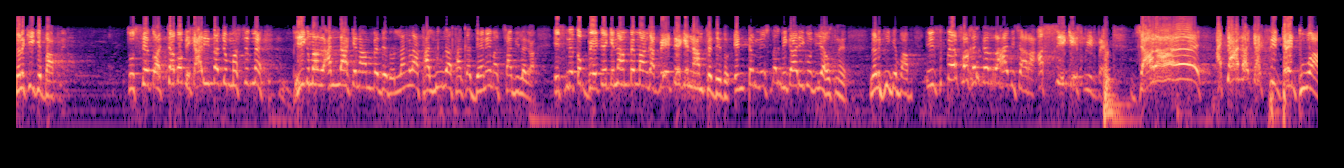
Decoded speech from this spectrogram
لڑکی کے باپ نے۔ تو اس سے تو اچھا وہ بھکاری تھا جو مسجد میں بھیگ مانگ اللہ کے نام پہ دے دو، لنگڑا تھا، لولا تھا دینے میں اچھا بھی لگا۔ اس نے تو بیٹے کے نام پہ مانگا، بیٹے کے نام پہ دے دو۔ انٹرنیشنل بھکاری کو دیا اس نے، لڑکی کے باپ۔ اس پہ فخر کر رہا ہے بیچارہ، اسی کی اسپیڈ پہ۔ جا رہا ہے، اچانک ایکسیڈنٹ ہوا،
